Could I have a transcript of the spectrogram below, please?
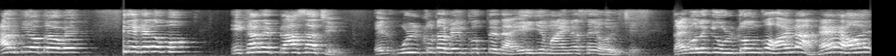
আর কি হতে হবে? দেখে নেব। এখানে প্লাস আছে। এর উল্টোটা বের করতে দেয়। এই যে মাইনাসে হয়েছে। তাই বলে কি উল্টো অঙ্ক হয় না? হ্যাঁ হয়।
